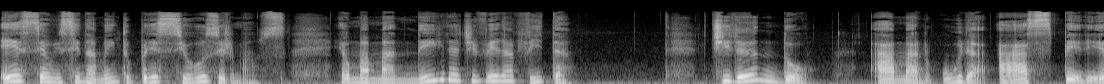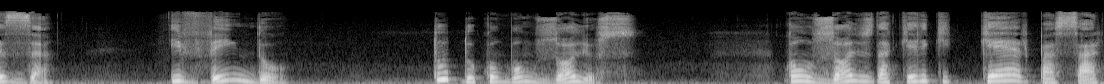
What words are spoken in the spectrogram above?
Esse é um ensinamento precioso, irmãos. É uma maneira de ver a vida, tirando a amargura, a aspereza e vendo tudo com bons olhos, com os olhos daquele que quer passar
